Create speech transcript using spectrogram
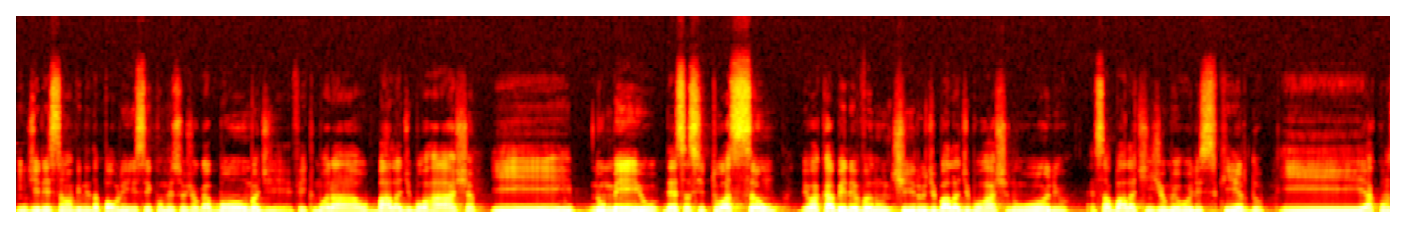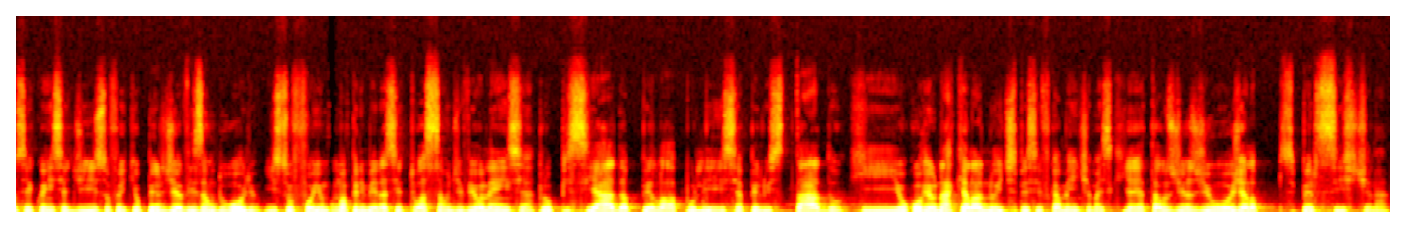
em direção à Avenida Paulista e começou a jogar bomba de efeito moral, bala de borracha. E no meio dessa situação, eu acabei levando um tiro de bala de borracha no olho. Essa bala atingiu meu olho esquerdo e a consequência disso foi que eu perdi a visão do olho. Isso foi uma primeira situação de violência propiciada pela polícia, pelo Estado, que ocorreu naquela noite especificamente, mas que até os dias de hoje ela se persiste, né?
